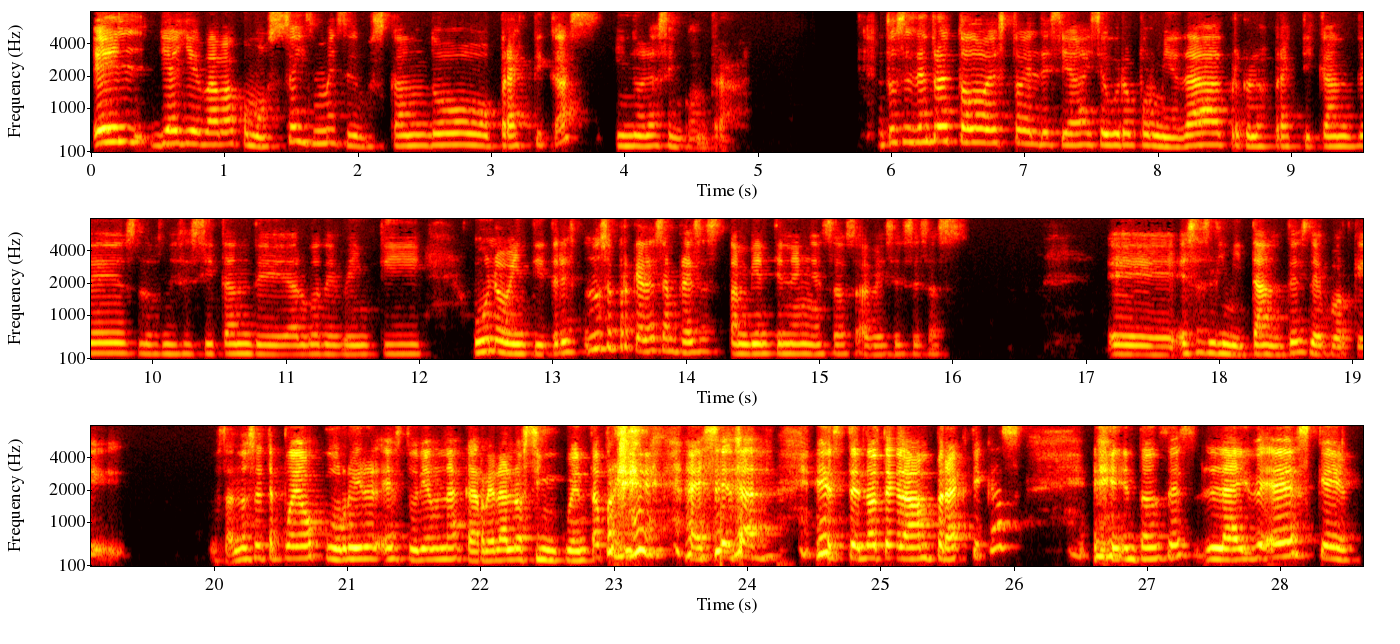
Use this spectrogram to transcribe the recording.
él ya llevaba como seis meses buscando prácticas y no las encontraba. Entonces, dentro de todo esto, él decía, ay, seguro por mi edad, porque los practicantes los necesitan de algo de 21, 23. No sé por qué las empresas también tienen esas, a veces esas, eh, esas limitantes de porque, o sea, no se te puede ocurrir estudiar una carrera a los 50 porque a esa edad este, no te dan prácticas. Entonces, la idea es que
